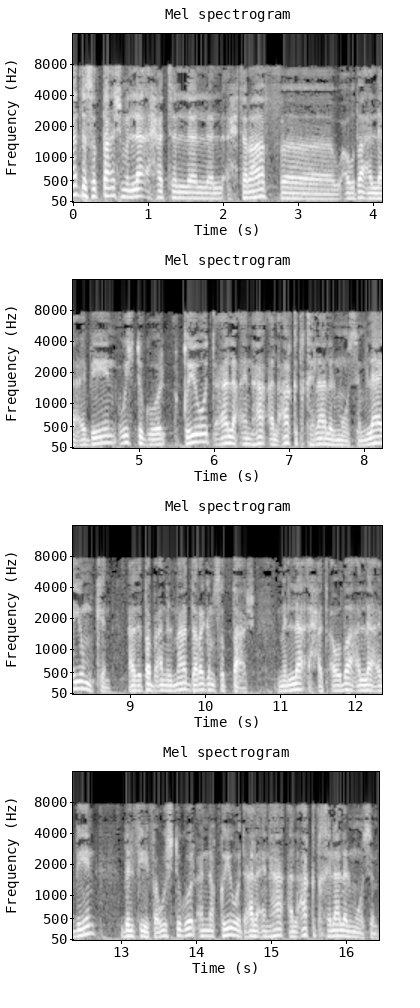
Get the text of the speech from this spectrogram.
المادة 16 من لائحة الاحتراف آه، وأوضاع اللاعبين. وش تقول؟ قيود على إنهاء العقد خلال الموسم. لا يمكن. هذه طبعا المادة رقم 16 من لائحة أوضاع اللاعبين بالفيفا. وش تقول؟ أن قيود على إنهاء العقد خلال الموسم.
